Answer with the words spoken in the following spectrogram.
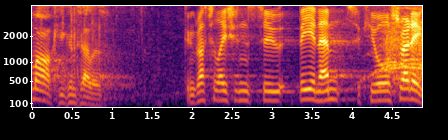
Mark, you can tell us. Congratulations to B&M Secure Shredding.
